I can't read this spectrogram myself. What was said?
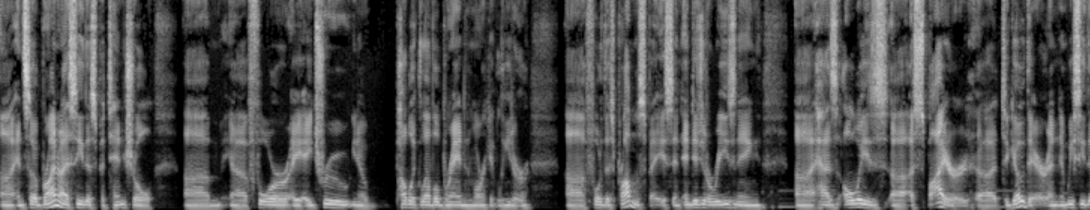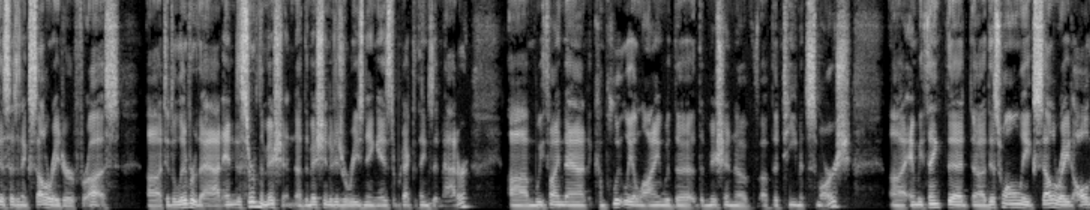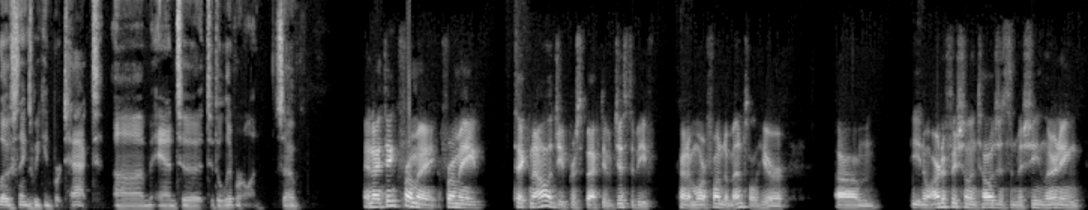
Uh, and so, Brian and I see this potential um, uh, for a, a, true, you know, public level brand and market leader uh, for this problem space. And, and digital reasoning uh, has always uh, aspired to go there. And, and, we see this as an accelerator for us uh, to deliver that and to serve the mission. Uh, the mission of digital reasoning is to protect the things that matter. Um, we find that completely aligned with the, the mission of, of the team at Smarsh. and we think that this will only accelerate all those things we can protect um, and to, to deliver on. So, and I think from a from a technology perspective, just to be kind of more fundamental here, um, you know, artificial intelligence and machine learning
